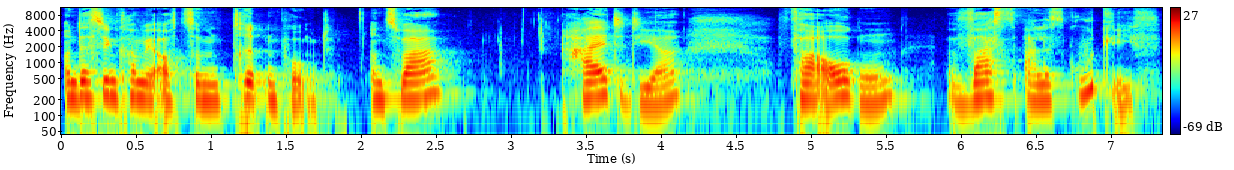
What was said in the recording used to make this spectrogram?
Und deswegen kommen wir auch zum dritten Punkt. Und zwar, halte dir vor Augen, was alles gut lief.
